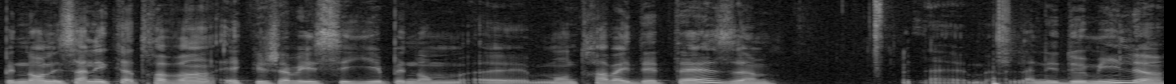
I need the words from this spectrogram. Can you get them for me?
pendant les années 80 et que j'avais essayé pendant mon travail de thèse l'année 2000,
